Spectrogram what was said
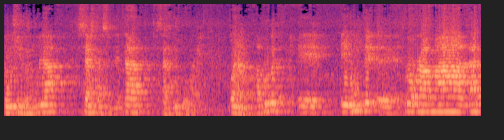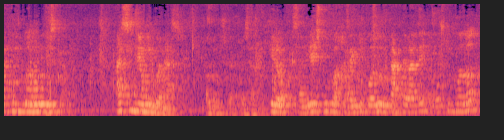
eutxi dugula, zehaztasunetan, sartuko bai. Bueno, aprobet, eh, egute, eh, programa, lartu dut pizka. Hasi neuri gonaz, hau gustatu esan. Gero, Zabira izbutua jarraituko du, tarte baten, goztuko dut,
